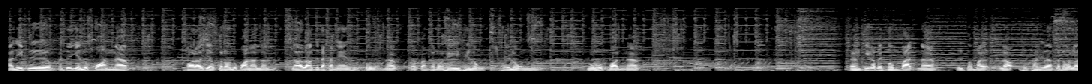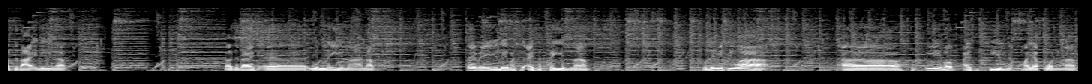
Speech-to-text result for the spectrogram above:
อันนี้คือมันจะเหยียบลูกบอลนะครับพอเราเหยียบกระโดดลูกบอลแล้วแล้วแล้วเราจะได้คะแนนสูงๆนะครับ เราต้องกระโดดให้ให้ลงให้ลง ลงลูกบอลนะครับแต่จริงๆก็เป็นสมบัตินะครับเป็นสมบัติแล้วทุกครั้งที่เรากระโดดเราจะได้นี่นะครับเราจะได้เอ่อเยลลี่มานะครับเอ้ยไม่ใช่เยลลี่มันคือไอศครีมนะครับตัวนี้มีชื่อว่าเอ่อคุกกี้รสไอศครีมเนี่ยมายากลนะครับ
